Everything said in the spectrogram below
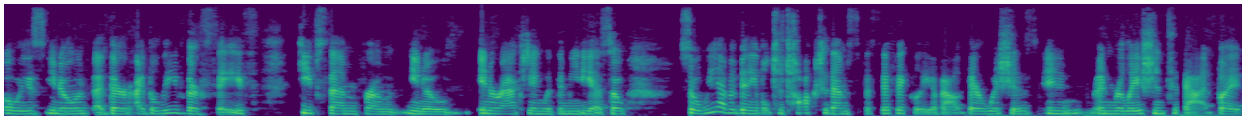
always, you know, their I believe their faith keeps them from, you know, interacting with the media. So so we haven't been able to talk to them specifically about their wishes in in relation to that. But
